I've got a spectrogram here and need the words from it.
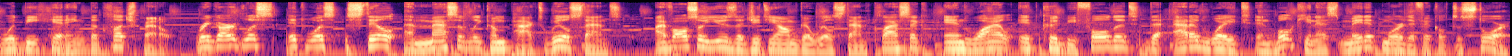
would be hitting the clutch pedal. Regardless, it was still a massively compact wheel stand. I've also used the GT Omega Wheel Stand Classic, and while it could be folded, the added weight and bulkiness made it more difficult to store.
